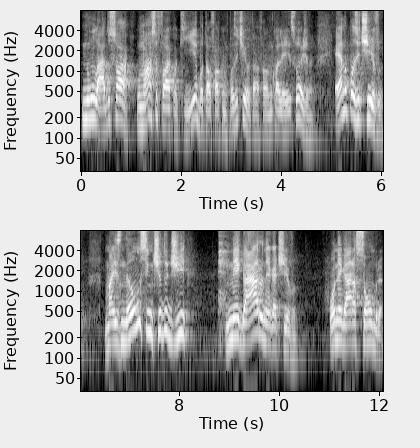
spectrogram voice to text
num lado só. O nosso foco aqui é botar o foco no positivo. Eu estava falando com a Lei isso hoje. Né? É no positivo, mas não no sentido de negar o negativo ou negar a sombra.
